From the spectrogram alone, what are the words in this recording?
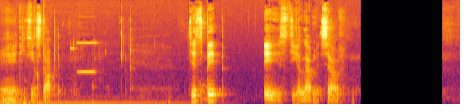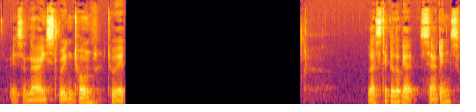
And you can stop it. This beep is the alarm itself. It's a nice ringtone to it. Let's take a look at settings.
